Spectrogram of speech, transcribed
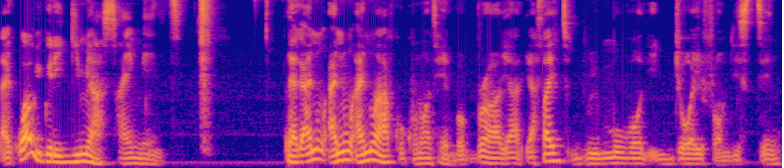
Like, why are you going to give me assignment? like I know, I know, I know I have coconut head, but bro, you're, you're starting to remove all the joy from this thing.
